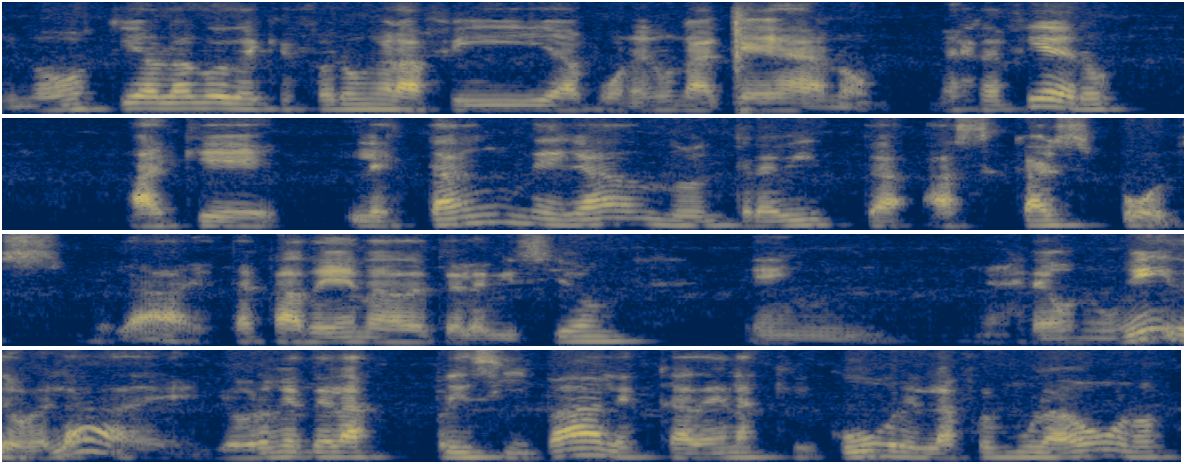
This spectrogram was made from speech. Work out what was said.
Y no estoy hablando de que fueron a la FIA a poner una queja, no. Me refiero a que le están negando entrevista a Sky Sports, ¿verdad? Esta cadena de televisión en Reino Unido, ¿verdad? Eh, yo creo que es de las principales cadenas que cubren la Fórmula 1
